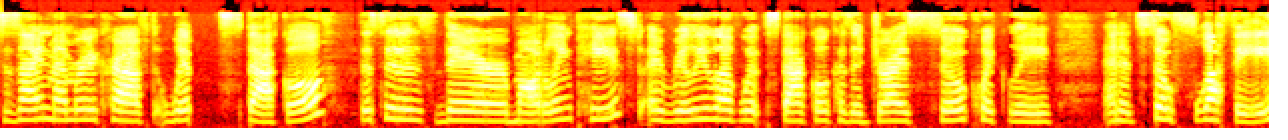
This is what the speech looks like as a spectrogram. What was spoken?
Design Memory Craft Whip Spackle. This is their modeling paste. I really love Whip Spackle because it dries so quickly and it's so fluffy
